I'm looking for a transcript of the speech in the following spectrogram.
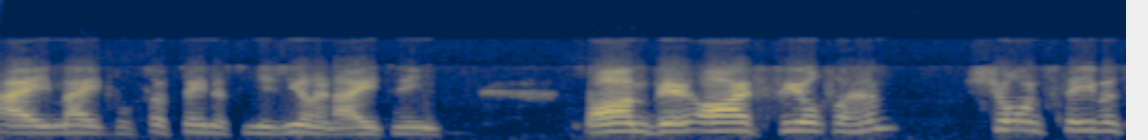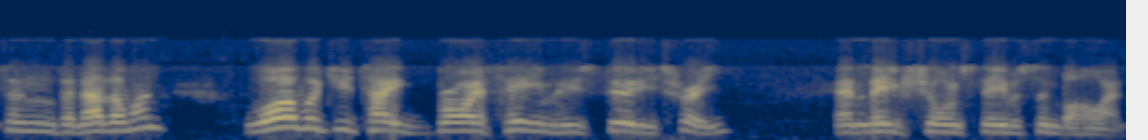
A made for 15. It's the New Zealand A team. So I'm very. I feel for him. Shaun Stevenson's another one. Why would you take Bryce Heem, who's 33, and leave Shaun Stevenson behind?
